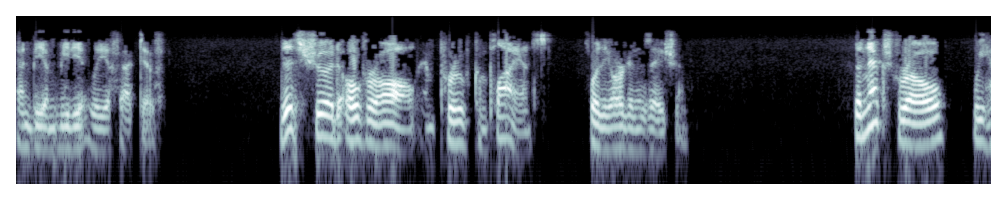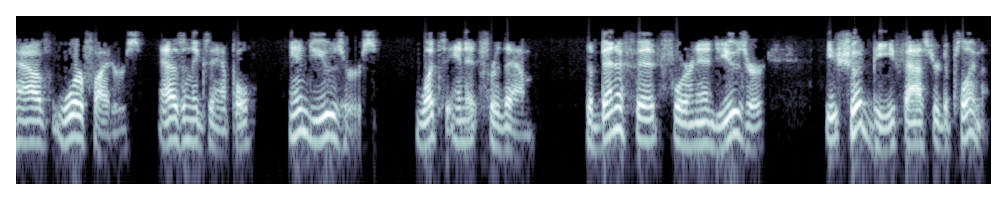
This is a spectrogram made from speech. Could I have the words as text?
and be immediately effective. This should overall improve compliance for the organization. The next row, we have warfighters as an example, end users. What's in it for them? The benefit for an end user, it should be faster deployment.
